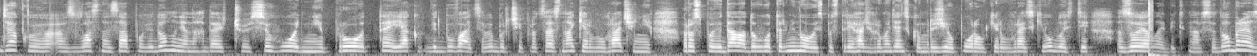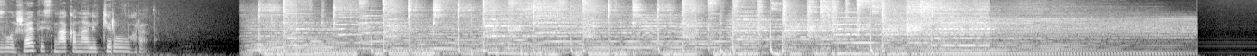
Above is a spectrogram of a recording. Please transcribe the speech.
Дякую е, власне за повідомлення. Нагадаю, що сьогодні про те, як відбувається виборчий процес на Кіровоградщині, розповідала довготерміновий спостерігач громадянської мережі опора у Кіровоградській області Зоя Лебідь. На все добре. Залишайтесь на каналі Кіровоград.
